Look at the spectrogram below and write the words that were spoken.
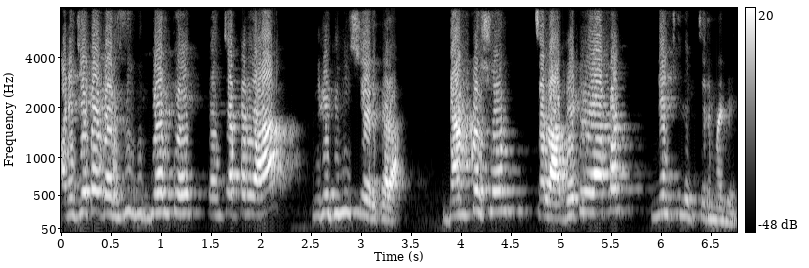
आणि जे काही गरजू विद्यार्थी आहेत त्यांच्याकडे हा व्हिडिओ तुम्ही शेअर करा. डांको शोन चला भेटूया आपण. नेक्स्ट लेक्चरमध्ये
